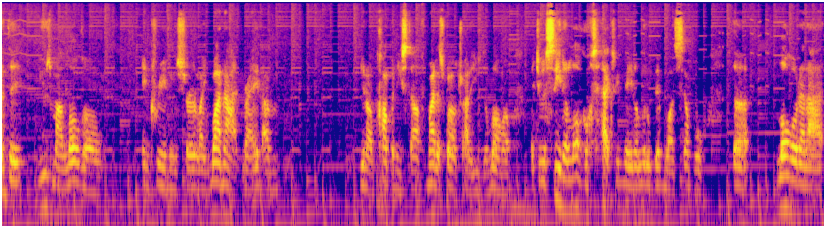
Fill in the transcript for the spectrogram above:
Wanted to use my logo in creating the shirt. Like, why not, right? I'm, you know, company stuff, might as well try to use the logo. But you can see the logo is actually made a little bit more simple. The logo that I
